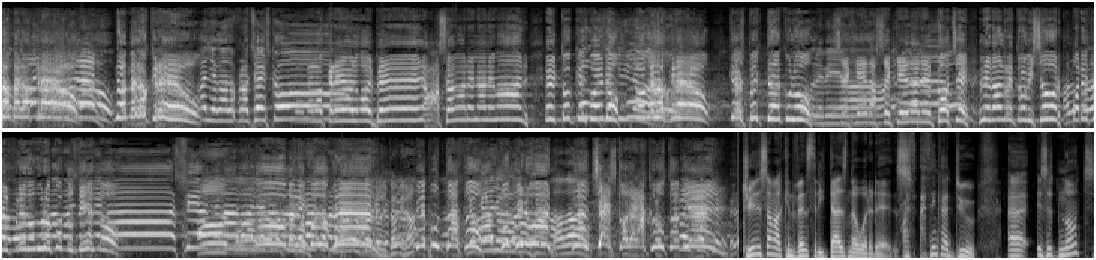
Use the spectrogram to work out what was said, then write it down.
¡No me lo creo! ¡No me lo creo! Ha llegado Francesco. ¡No me lo creo el golpe! ¡Lo va a salvar el alemán! ¡El toque es bueno! ¡No me lo creo! ¡Qué espectáculo! Madre. Se queda, se queda en el coche, le da el retrovisor, parece Alfredo Duro conduciendo. ¡Sí ha llegado! ha ¡No me lo puedo creer! ¡Qué puntazo! ¡Continúan! ¡Francesco de la Cruz también! Jude is somehow convinced that he does know what it is. I, th- I think I do. Uh, is it not?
